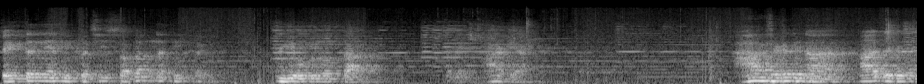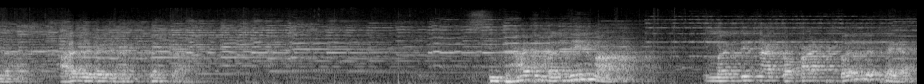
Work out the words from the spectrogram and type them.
ચૈતન્યથી પછી સંબંધ નથી થયો વિયોગનો તાપ અને ભાગ્યા હા જગન્નાથ હા જગન્નાથ હા જગન્નાથ કરતા સીધા જ મંદિરમાં મંદિરના કપાટ બંધ થયા.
